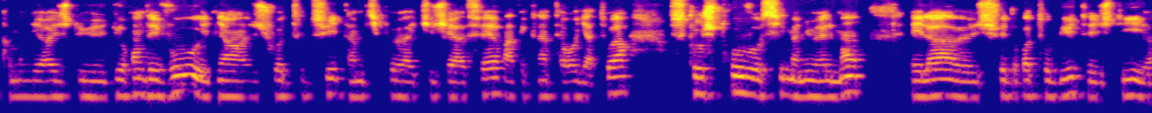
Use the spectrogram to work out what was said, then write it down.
comment dirais-je, du, rendez-vous, eh bien, je vois tout de suite un petit peu à qui j'ai affaire avec l'interrogatoire, ce que je trouve aussi manuellement. Et là, euh, je fais droit au but et je dis, euh,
